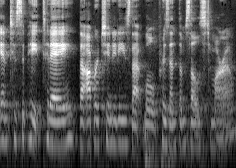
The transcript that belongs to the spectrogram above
anticipate today the opportunities that will present themselves tomorrow.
